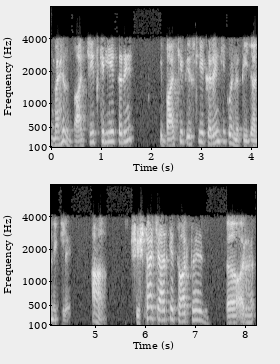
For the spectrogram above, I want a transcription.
महज बातचीत के लिए करें कि बातचीत इसलिए करें कि कोई नतीजा निकले। हाँ शिष्टाचार के तौर पर और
